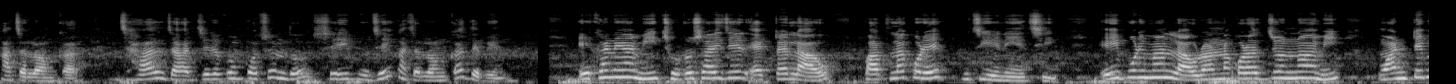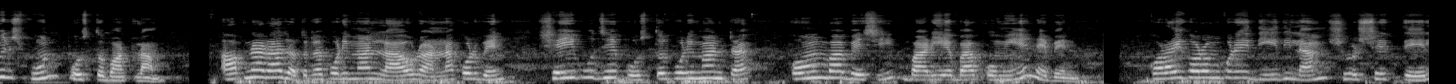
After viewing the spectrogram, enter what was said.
কাঁচা লঙ্কা। ঝাল যার যেরকম পছন্দ সেই বুঝে কাঁচা লঙ্কা দেবেন। এখানে আমি ছোট সাইজের একটা লাউ পাতলা করে কুচিয়ে নিয়েছি। এই পরিমাণ লাউ রান্না করার জন্য আমি ওয়ান টেবিল স্পুন পোস্ত বাঁটলাম। আপনারা যতটা পরিমাণ লাউ রান্না করবেন সেই বুঝে পোস্তর পরিমাণটা কম বা বেশি বাড়িয়ে বা কমিয়ে নেবেন। কড়াই গরম করে দিয়ে দিলাম সর্ষের তেল।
